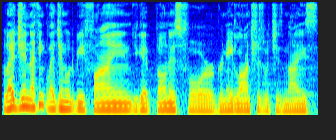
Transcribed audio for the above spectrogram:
Legend, I think legend would be fine. You get bonus for grenade launchers, which is nice.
